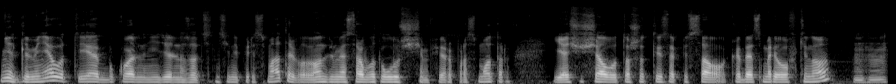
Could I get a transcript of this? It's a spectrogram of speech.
Нет, для меня вот я буквально неделю назад Тинтина пересматривал, и он для меня сработал лучше, чем первый просмотр. Я ощущал вот то, что ты записал, когда я смотрел его в кино. Mm-hmm.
